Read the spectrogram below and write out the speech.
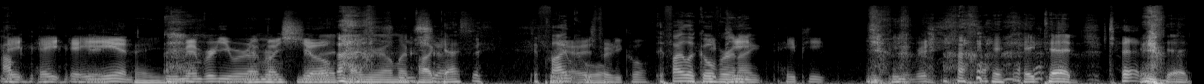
Hey, hey, hey, Ian. hey. Remember you were Remember- on my show? remember that time you were on my Your show. podcast? If yeah, I it was cool. pretty cool. if I look Hey, over and Pete. I Hey, Pete. hey, hey, Ted, Ted. Ted.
